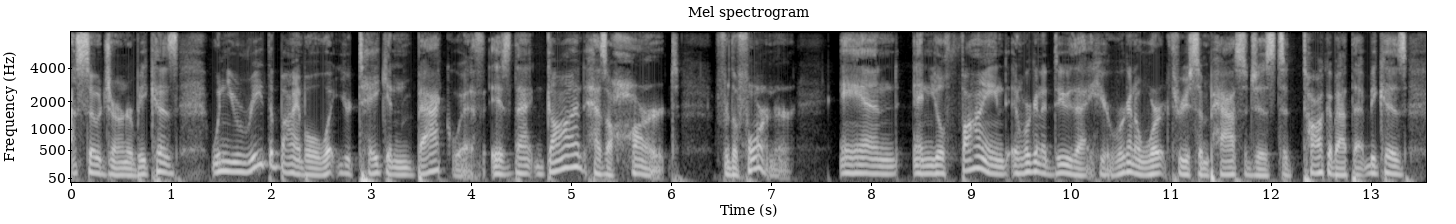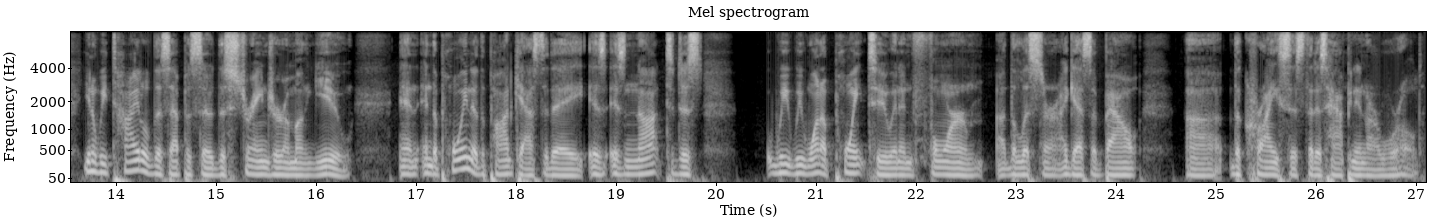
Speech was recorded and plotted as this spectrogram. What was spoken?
a sojourner because when you read the Bible, what you're taken back with is that God has a heart for the foreigner. And and you'll find, and we're going to do that here. We're going to work through some passages to talk about that because you know we titled this episode "The Stranger Among You," and and the point of the podcast today is is not to just we we want to point to and inform uh, the listener, I guess, about uh, the crisis that is happening in our world.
